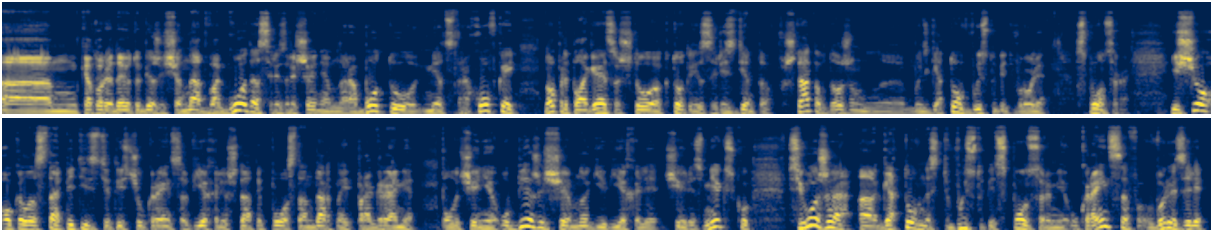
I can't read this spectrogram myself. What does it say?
эм, которая дает убежище на два года с разрешением на работу, медстраховкой. Но предполагается, что кто-то из резидентов штатов должен э, быть готов выступить в роли спонсора. Еще около 150 тысяч украинцев въехали в Штаты по стандартной программе получения убежища. Многие въехали через Мексику. Всего же а, готовность выступить спонсорами украинцев выразили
